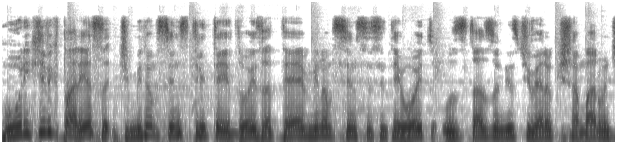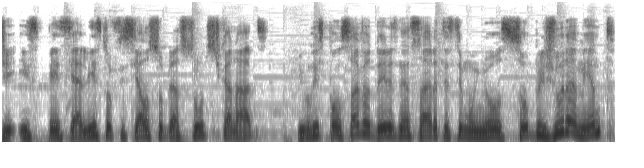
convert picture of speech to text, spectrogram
Por incrível que pareça, de 1932 até 1968, os Estados Unidos tiveram o que chamaram de especialista oficial sobre assuntos de cannabis. E o responsável deles nessa área testemunhou sobre juramento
